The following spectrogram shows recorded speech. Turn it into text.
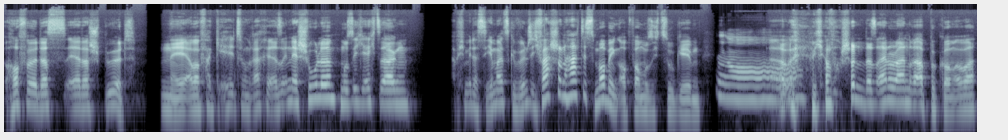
hoffe, dass er das spürt. Nee, aber Vergeltung, Rache. Also in der Schule muss ich echt sagen, habe ich mir das jemals gewünscht? Ich war schon ein hartes Mobbing-Opfer, muss ich zugeben. Oh. Aber ich habe auch schon das ein oder andere abbekommen, aber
